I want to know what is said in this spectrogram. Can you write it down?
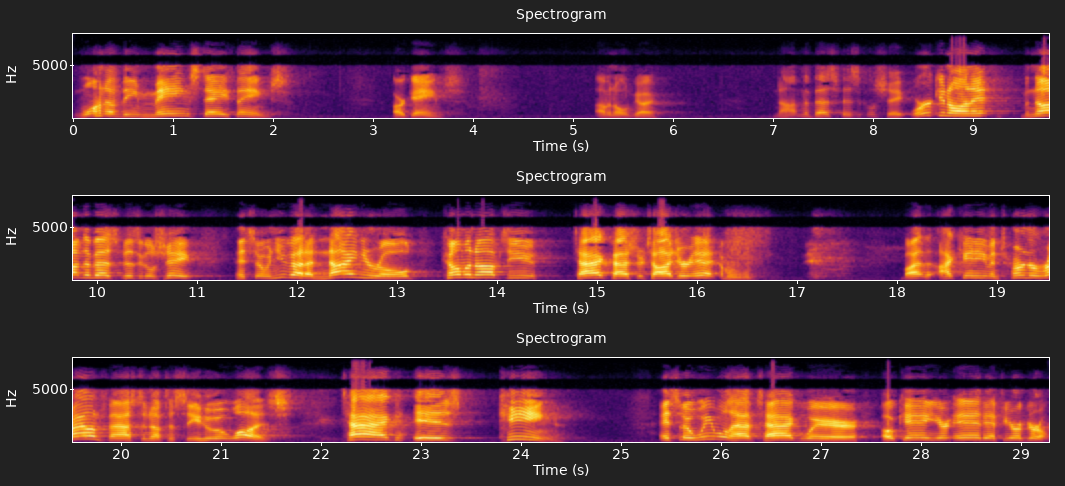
One of the mainstay things are games. I'm an old guy. Not in the best physical shape. Working on it, but not in the best physical shape. And so when you got a nine year old coming up to you, tag Pastor Todd, you're it. By the, I can't even turn around fast enough to see who it was. Tag is king. And so we will have tag where, okay, you're it if you're a girl.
